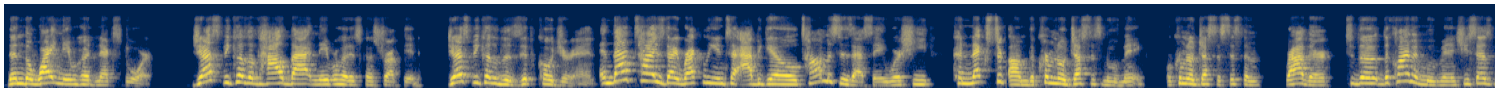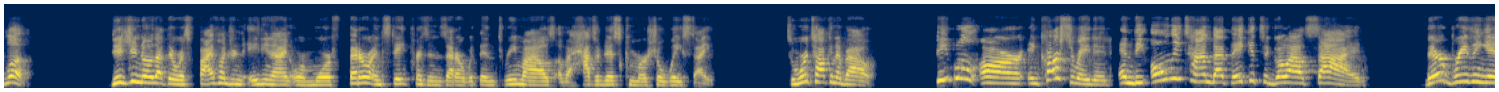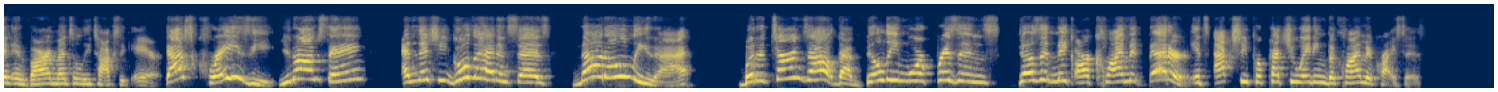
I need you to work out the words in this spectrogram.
than the white neighborhood next door just because of how that neighborhood is constructed, just because of the zip code you're in. And that ties directly into Abigail Thomas's essay, where she connects to um, the criminal justice movement or criminal justice system, rather, to the, the climate movement. And she says, look, did you know that there was 589 or more federal and state prisons that are within three miles of a hazardous commercial waste site? So we're talking about people are incarcerated, and the only time that they get to go outside they're breathing in environmentally toxic air. That's crazy. You know what I'm saying? And then she goes ahead and says, not only that, but it turns out that building more prisons doesn't make our climate better. It's actually perpetuating the climate crisis.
